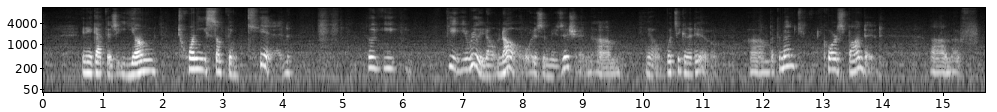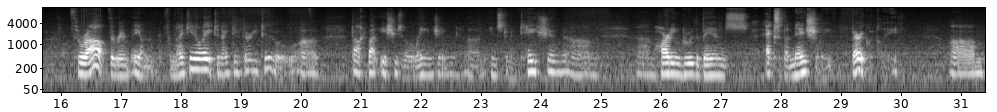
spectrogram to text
And you got this young 20 something kid who you, you, really don't know is a musician. Um, you know, what's he going to do? Um, but the men corresponded um, throughout the, you know, from 1908 to 1932. Um, talked about issues of arranging, um, instrumentation. Um, um, Harding grew the bands exponentially, very quickly, um,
